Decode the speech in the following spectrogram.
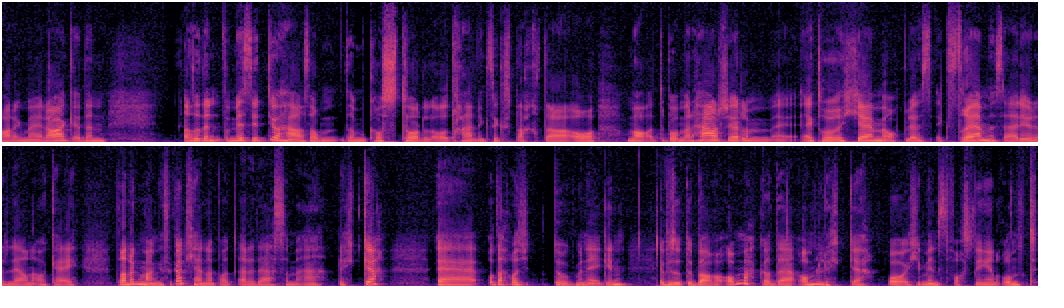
ha deg med i dag. Den, Altså den, for vi sitter jo her som, som kosthold- og treningseksperter og mater på. Men her, selv om jeg tror ikke vi oppleves ekstreme, så er det jo den der OK, det er nok mange som kan kjenne på at er det det som er lykke. Eh, og derfor tok min egen episode bare om akkurat det, om lykke, og ikke minst forskningen rundt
